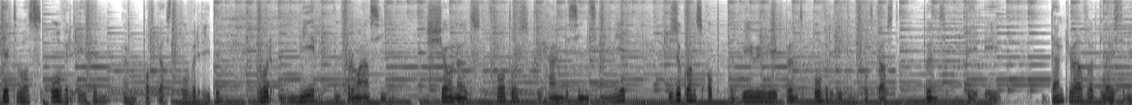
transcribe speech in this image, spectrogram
Dit was Over Eten, een podcast over eten. Voor meer informatie, show notes, foto's, behind the scenes en meer, bezoek ons op www.overetenpodcast.be. Dankjewel voor het luisteren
